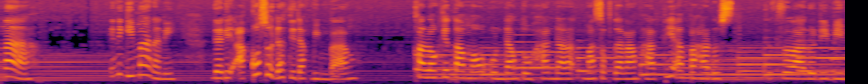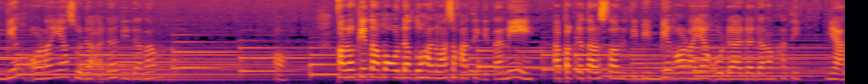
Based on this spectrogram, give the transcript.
Nah, ini gimana nih? Dari aku sudah tidak bimbang. Kalau kita mau undang Tuhan masuk dalam hati, apa harus selalu dibimbing orang yang sudah ada di dalam? Kalau kita mau undang Tuhan masuk hati kita nih, apa kita harus selalu dibimbing orang yang udah ada dalam hatinya?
